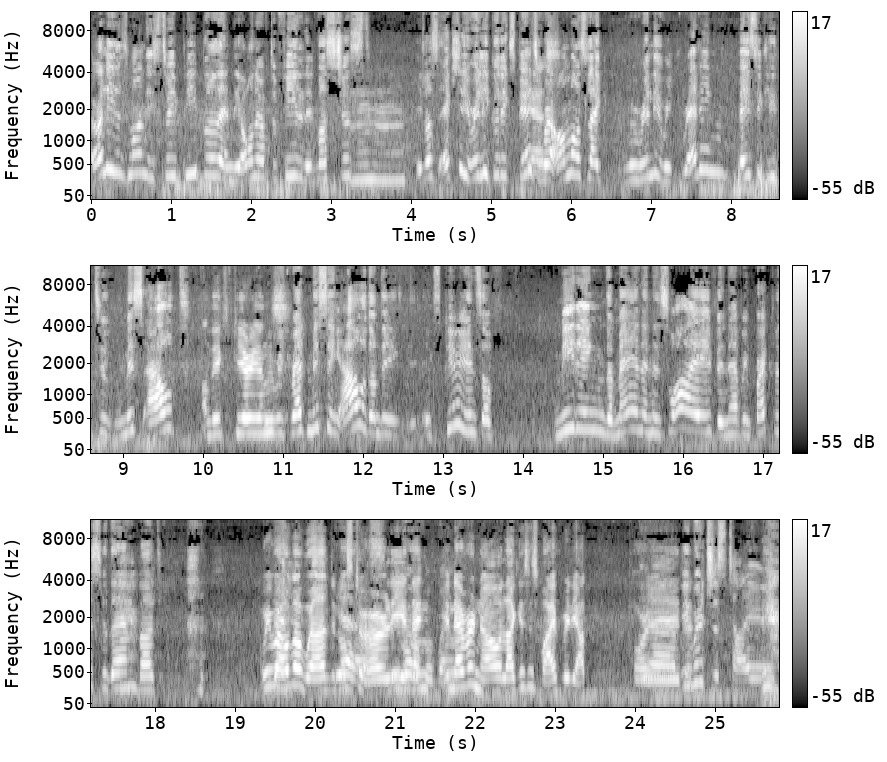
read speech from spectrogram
early this morning, these three people and the owner of the field, it was just, Mhm. it was actually a really good experience. Yes. We're almost like we're really regretting basically to miss out. On the experience. We regret missing out on the experience of meeting the man and his wife and having breakfast with them. But We were Yeah. overwhelmed. It was too early, we and then you never know. Like, is his wife really up for yeah, it? we were just tired.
